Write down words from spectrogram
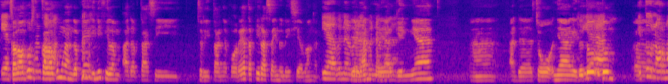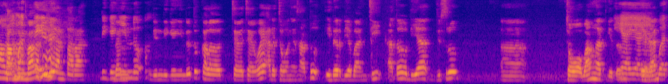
Iya. kalau aku 90% kalau aku menganggapnya ini film adaptasi ceritanya Korea tapi rasa Indonesia banget Iya benar ya benar kan benar. kayak benar. gengnya uh, ada cowoknya gitu Iya. tuh itu uh, Itu normal common banget, iya. jadi antara di geng dan Indo. di, di geng Indo tuh kalau cewek-cewek ada cowoknya satu either dia banci atau dia justru uh, cowok banget gitu Iya iya ya iya kan buat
